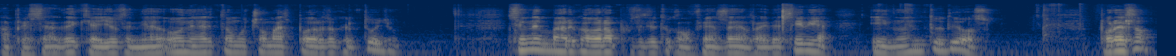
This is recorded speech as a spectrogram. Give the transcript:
a pesar de que ellos tenían un ejército mucho más poderoso que el tuyo. Sin embargo, ahora pusiste tu confianza en el rey de Siria y no en tu Dios. Por eso,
